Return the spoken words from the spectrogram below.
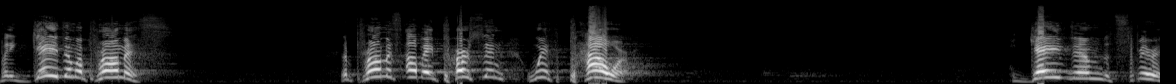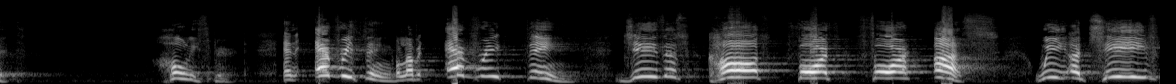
But he gave them a promise the promise of a person with power. He gave them the Spirit, Holy Spirit. And everything, beloved, everything Jesus calls forth for us, we achieve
